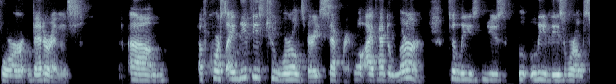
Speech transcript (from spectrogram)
for veterans. Um, of course, I leave these two worlds very separate. Well, I've had to learn to leave, use, leave these worlds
